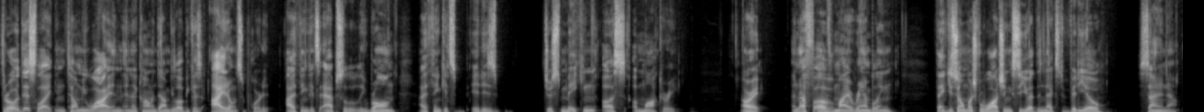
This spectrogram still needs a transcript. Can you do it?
throw a dislike and tell me why in, in comment down below because I don't support it. I think it's absolutely wrong. I think it's it is just making us a mockery. All right, enough of my rambling. Thank you so much for watching. See you at the next video. Signing out.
